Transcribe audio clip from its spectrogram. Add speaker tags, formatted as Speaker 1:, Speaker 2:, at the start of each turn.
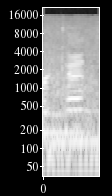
Speaker 1: shortcut?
